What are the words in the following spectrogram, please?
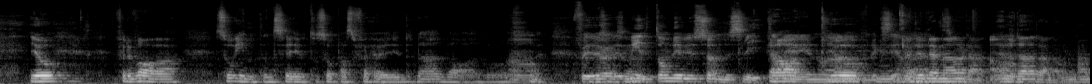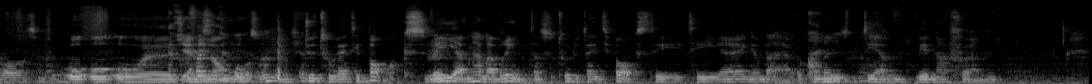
jo, för det var så intensivt och så pass förhöjd närvaro. Ja. För Milton blev ju söndersliten Ja, i några jo. ögonblick För du senare. blev mördad, Ja. eller dödad av de här varelserna. Och, och, och eh, Jenny Long... Du tog dig tillbaks. Mm. Via den här labyrinten så tog du dig tillbaks till, till er egen värld och kom ut igen vid den här sjön. Och där lämnade vi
